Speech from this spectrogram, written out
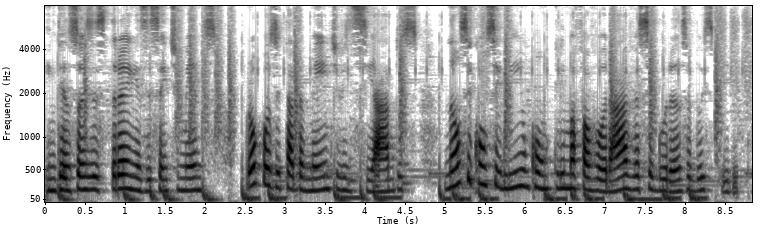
Intenções estranhas e sentimentos propositadamente viciados não se conciliam com um clima favorável à segurança do espírito.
